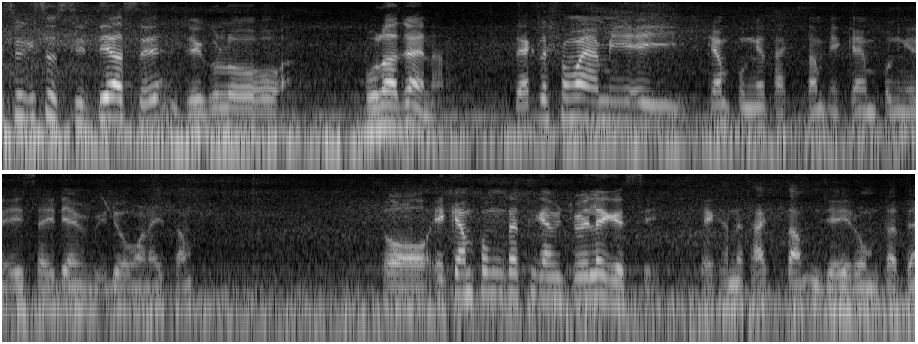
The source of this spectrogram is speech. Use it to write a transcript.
কিছু কিছু স্মৃতি আছে যেগুলো ভোলা যায় না। তো একটা সময় আমি এই ক্যাম্পংয়ে থাকতাম, এই ক্যাম্পংয়ের এই সাইডে আমি ভিডিও বানাইতাম। তো এই ক্যাম্পংটা থেকে আমি চলে গেছি, এখানে থাকতাম যে এই রুমটাতে।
